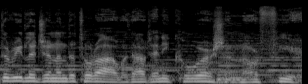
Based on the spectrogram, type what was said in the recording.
the religion and the Torah without any coercion or fear.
